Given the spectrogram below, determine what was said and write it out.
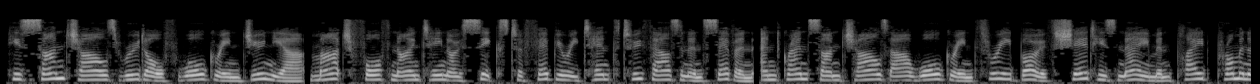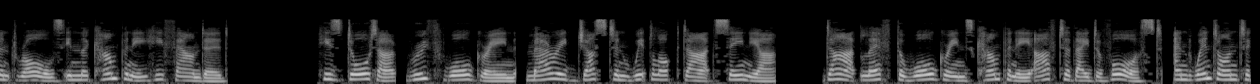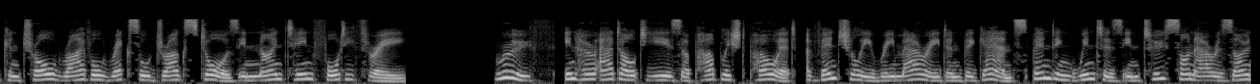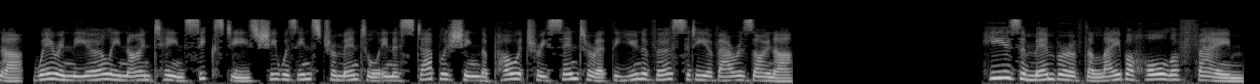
His son Charles Rudolph Walgreen Jr. (March 4, 1906 to February 10, 2007) and grandson Charles R. Walgreen III both shared his name and played prominent roles in the company he founded. His daughter, Ruth Walgreen, married Justin Whitlock Dart Sr. Dart left the Walgreens company after they divorced, and went on to control rival Rexall drug stores in 1943. Ruth, in her adult years a published poet, eventually remarried and began spending winters in Tucson, Arizona, where in the early 1960s she was instrumental in establishing the Poetry Center at the University of Arizona. He is a member of the Labor Hall of Fame.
